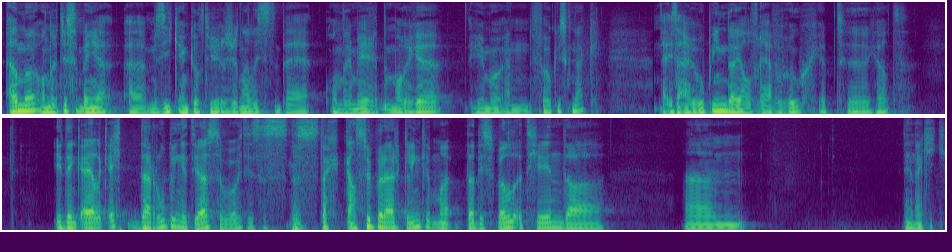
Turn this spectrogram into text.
Elme, ondertussen ben je eh, muziek- en cultuurjournalist bij onder meer De Morgen, Humo en Focusknak. Ja, Is dat een roeping dat je al vrij vroeg hebt eh, gehad? Ik denk eigenlijk echt dat roeping het juiste woord is. Dus, dus dat kan super raar klinken, maar dat is wel hetgeen dat. ehm, ik denk dat ik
